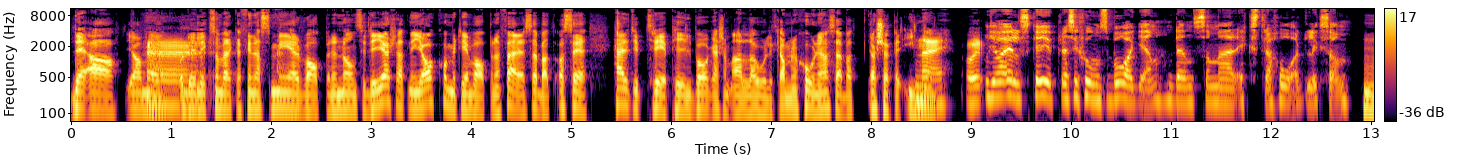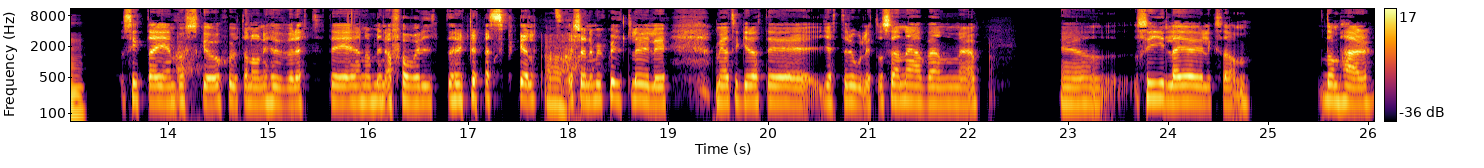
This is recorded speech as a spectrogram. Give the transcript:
Det. Ja, jag med. Och det liksom verkar finnas mer vapen än någonsin. Det gör så att när jag kommer till en vapenaffär, jag säger bara och säger, här är typ tre pilbågar som alla olika ammunition. Jag säger bara, jag köper ingen. Nej. Och... Jag älskar ju precisionsbågen, den som är extra hård liksom. Mm. Sitta i en buske och skjuta någon i huvudet. Det är en av mina favoriter i det här spelet. Oh. Jag känner mig skitlöjlig. Men jag tycker att det är jätteroligt. Och sen även eh, så gillar jag ju liksom de här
